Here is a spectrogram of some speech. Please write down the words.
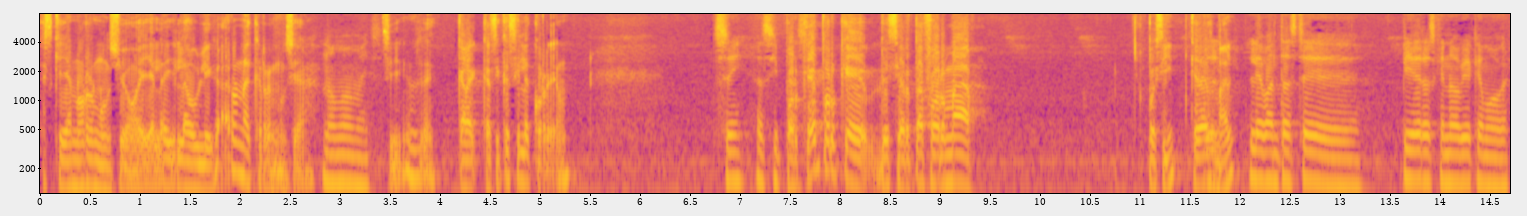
es que ella no renunció, ella la, la obligaron a que renunciara. no mames. Sí, o sea, ca- casi casi la corrieron. Sí, así ¿Por qué? Porque de cierta forma, pues sí, quedas mal. Levantaste piedras que no había que mover.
